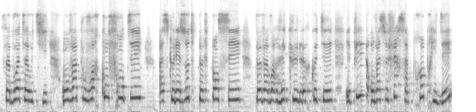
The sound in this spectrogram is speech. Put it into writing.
sa boîte à outils. On va pouvoir confronter à ce que les autres peuvent penser, peuvent avoir vécu de leur côté. Et puis, on va se faire sa propre idée.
